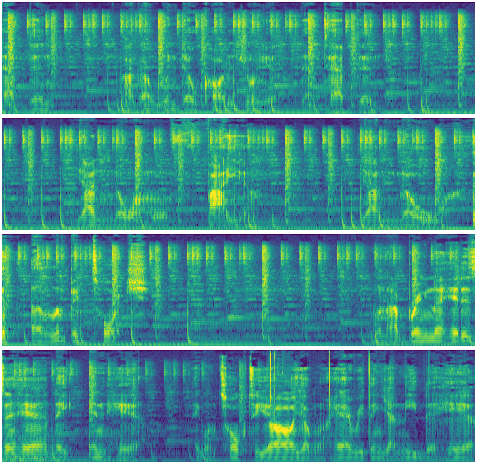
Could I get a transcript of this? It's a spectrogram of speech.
tapped in. I got Wendell Carter Jr. that tapped in. Y'all know I'm on fire. Y'all know Olympic torch. When I bring the hitters in here, they in here. They gonna talk to y'all. Y'all gonna hear everything y'all need to hear.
